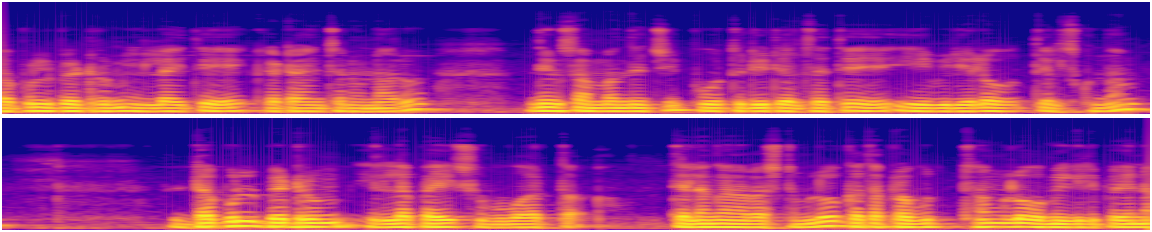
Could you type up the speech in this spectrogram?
డబుల్ బెడ్రూమ్ ఇల్లు అయితే కేటాయించనున్నారు. దీనికి సంబంధించి పూర్తి డీటెయిల్స్ అయితే ఈ వీడియోలో తెలుసుకుందాం. డబుల్ బెడ్రూమ్ ఇళ్ళపై శుభవార్త. తెలంగాణ రాష్ట్రంలో గత ప్రభుత్వంలో మిగిలిపోయిన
